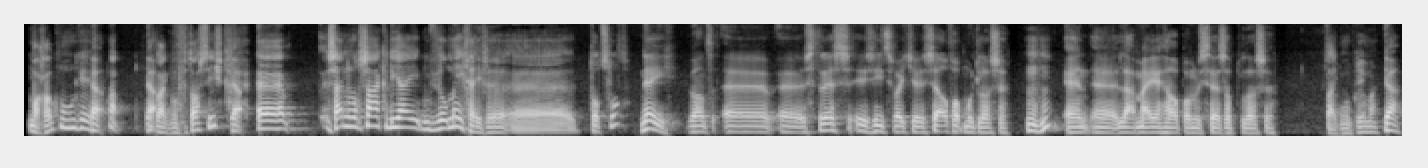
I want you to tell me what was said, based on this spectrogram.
mag ook nog een keer. Ja. Nou, Ja. Lijkt me fantastisch. Ja. Eh, zijn er nog zaken die jij wil meegeven eh, tot slot? Nee, want eh, stress is iets wat je zelf op moet lossen. Mhm. En laat mij je helpen om de stress op te lossen. Lijkt me prima. Ja,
